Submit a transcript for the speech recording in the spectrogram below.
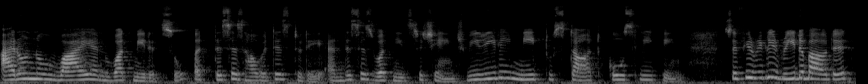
I don't know why and what made it so, but this is how it is today. And this is what needs to change. We really need to start co-sleeping. So if you really read about it,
